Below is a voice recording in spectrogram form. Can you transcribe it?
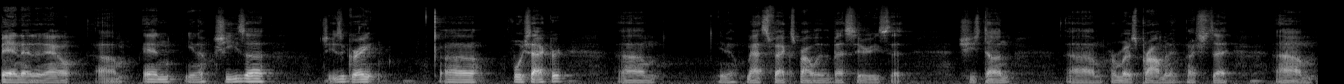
Bayonetta now, um, and you know she's a she's a great uh, voice actor. Um, you know, Mass Effect's probably the best series that she's done, um, or most prominent, I should say. Um,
